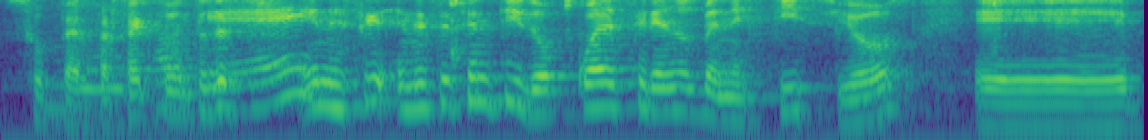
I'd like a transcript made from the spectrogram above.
Súper, perfecto. Entonces, en ese, en ese sentido, ¿cuáles serían los beneficios, eh,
